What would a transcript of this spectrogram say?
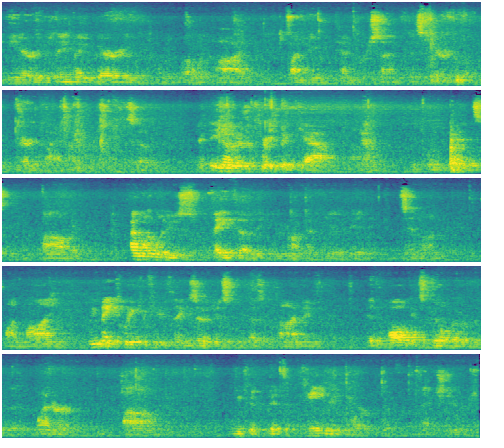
in the area, they may vary between low and high by maybe ten percent. This area vary by hundred percent. So, you know, there's a pretty big gap um, between bids. Um, I wouldn't lose faith though that you're not gonna get a bid that comes in on, online. We may tweak a few things though, just because of timing. If all gets built over the winter, um, we could bid the paving work next year's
